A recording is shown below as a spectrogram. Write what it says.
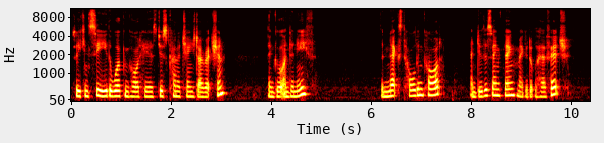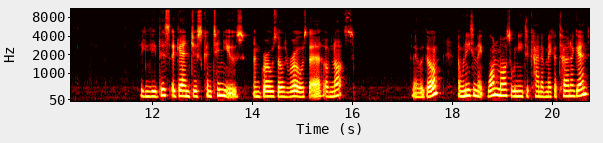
So you can see the working cord here has just kind of changed direction. Then go underneath the next holding cord and do the same thing, make a double half hitch. So you can see this again just continues and grows those rows there of knots. There we go. And we need to make one more, so we need to kind of make a turn again.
